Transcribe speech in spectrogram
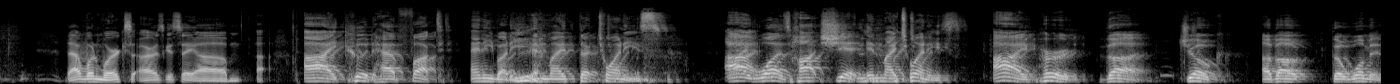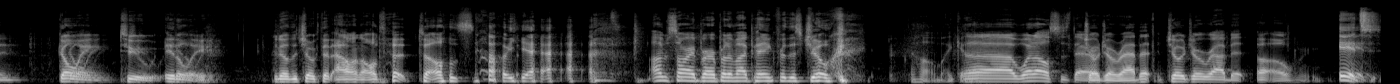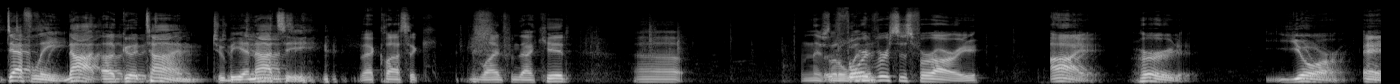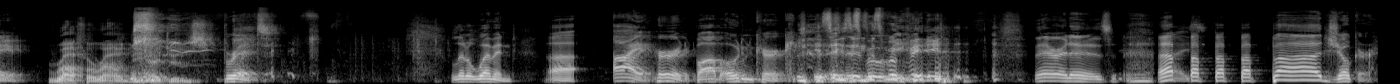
That one works. I was gonna say, um, uh, I could have fucked anybody in my twenties. I was hot shit in my twenties. I heard the joke about the woman going to Italy. You know the joke that Alan Alda tells. Oh yeah. I'm sorry, Bert, but am I paying for this joke? Oh my god. Uh, what else is there? Jojo Rabbit. Jojo Rabbit. Uh oh. It's definitely not a good time to be a Nazi. That classic line from that kid. Uh, And there's little Ford women. versus Ferrari. I heard you're a Rough around the. Brit. Little Women. Uh, I heard Bob Odenkirk is in this movie. there it is. Up, Nice. up, up, up, uh, Joker.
